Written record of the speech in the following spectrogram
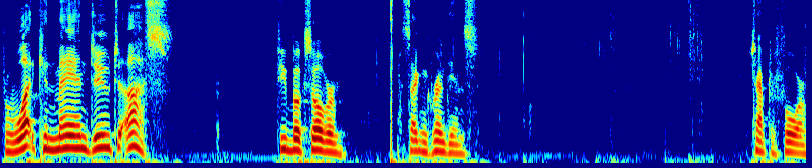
For what can man do to us? A few books over, Second Corinthians chapter 4. A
